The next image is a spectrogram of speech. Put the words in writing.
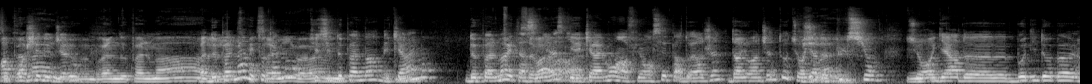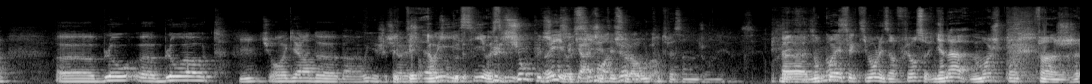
rapprochés de Giallo. euh, Brian De Palma. Bah, de euh, Palma, mais totalement. lui, ouais, tu cites De Palma, mais carrément. De Palma est un cinéaste qui ouais. est carrément influencé par Dario Argento. Tu regardes. Pulsion, tu Mm. regardes euh, Body Double, euh, Blow, euh, Blowout, Mm. tu regardes. bah oui, je J'étais- ah oui, surtout de- ici aussi. Pulsion, Pulsion, Oui, c'est carrément j'étais sur la route toute la sainte journée. Mais Euh, donc effectivement, ouais, c'est- effectivement, les influences. Il y en a. Moi, je pense. Enfin, je,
